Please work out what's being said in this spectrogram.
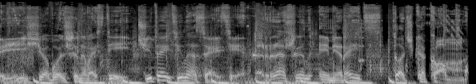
Еще больше новостей читайте на сайте RussianEmirates.com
